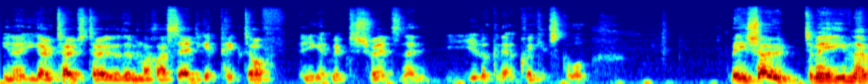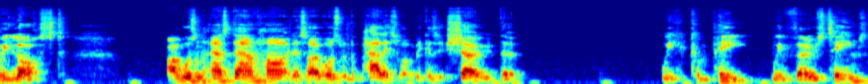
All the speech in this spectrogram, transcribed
You know, you go toe to toe with them. Like I said, you get picked off and you get ripped to shreds, and then you're looking at a cricket score. But it showed to me, even though we lost, I wasn't as downhearted as I was with the Palace one because it showed that we could compete with those teams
